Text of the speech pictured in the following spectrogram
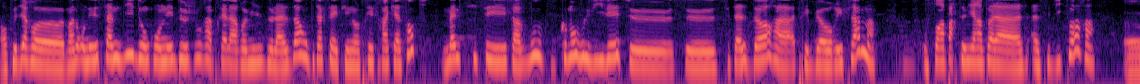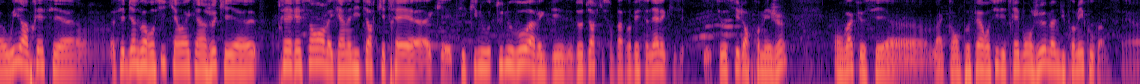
On peut dire, euh, on est samedi, donc on est deux jours après la remise de l'Asda. On peut dire que ça a été une entrée fracassante, même si c'est, enfin vous, comment vous le vivez ce, ce cet As d'or attribué à Oriflamme? On sent appartenir un peu à, cette victoire? Euh, oui, après c'est euh, c'est bien de voir aussi qu'il y, a- un jeu qui est très récent avec un éditeur qui est très qui est, qui qui tout nouveau avec des auteurs qui sont pas professionnels et qui c'est aussi leur premier jeu. On voit que c'est euh, bah, qu'on peut faire aussi des très bons jeux même du premier coup quoi. C'est euh,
